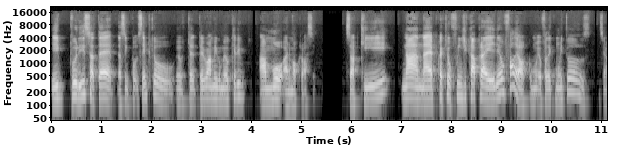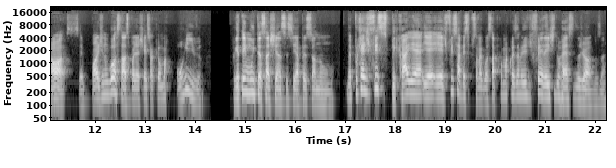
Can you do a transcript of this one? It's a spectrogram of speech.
E por isso até, assim, sempre que eu, eu teve um amigo meu que ele amou Animal Crossing. Só que na, na época que eu fui indicar para ele, eu falei, ó, como eu falei com muitos, assim, ó, você pode não gostar, você pode achar isso aqui uma horrível. Porque tem muito essa chance se a pessoa não. Né, porque é difícil explicar e é, e é, é difícil saber se a pessoa vai gostar, porque é uma coisa meio diferente do resto dos jogos, né?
